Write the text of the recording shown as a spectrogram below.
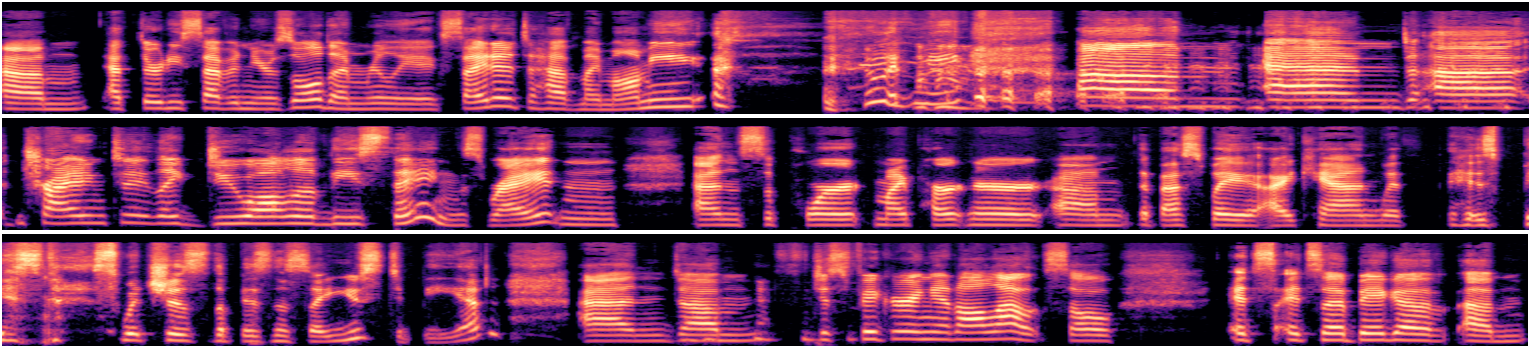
Um at 37 years old i'm really excited to have my mommy with me. Um and uh trying to like do all of these things right? And and support my partner um the best way i can with his business which is the business i used to be in. And um just figuring it all out. So it's it's a big of um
